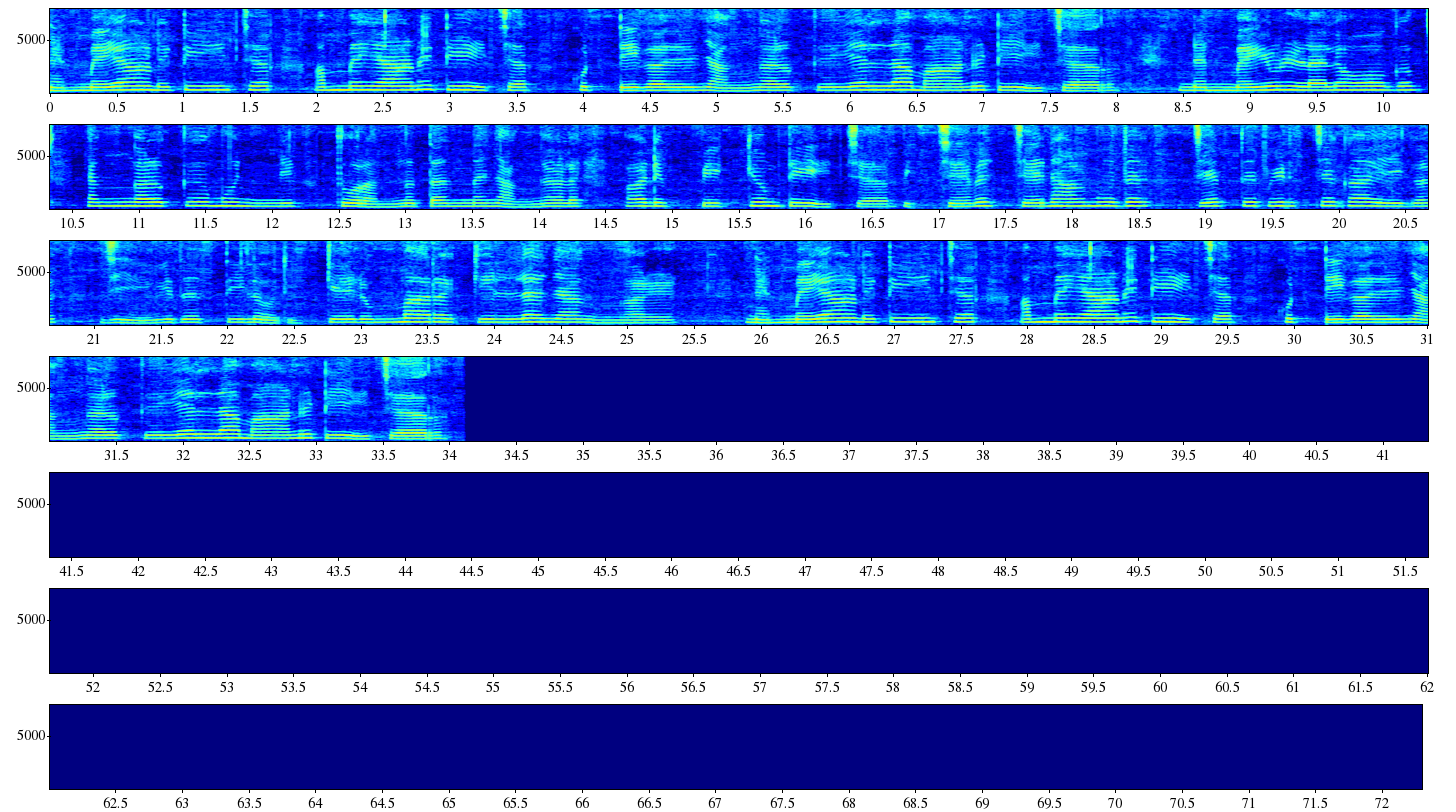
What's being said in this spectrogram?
നന്മയാണ് ടീച്ചർ അമ്മയാണ് ടീച്ചർ. കുട്ടികൾ ഞങ്ങൾക്ക് എല്ലാമാണ് ടീച്ചർ. നന്മയുള്ള ലോകം ഞങ്ങൾക്ക് മുന്നിൽ തുറന്നു തന്ന ഞങ്ങളെ പഠിപ്പിക്കും ടീച്ചർ. പിച്ച വെച്ച നാൾ മുതൽ ചേർത്ത് പിടിച്ച കൈകൾ ജീവിതത്തിൽ ഒരിക്കലും മറക്കില്ല ഞങ്ങൾ. നന്മയാണ് ടീച്ചർ അമ്മയാണ് ടീച്ചർ. കുട്ടികൾ ഞങ്ങൾക്ക് എല്ലാമാണ് ടീച്ചർ.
